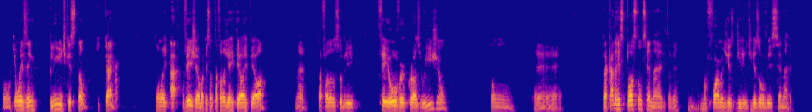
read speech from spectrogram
Então, aqui é um exemplinho de questão que cai. Então, ah, veja, é uma questão que está falando de RTO, RPO, né? Está falando sobre failover cross region. Então, é, para cada resposta um cenário, tá vendo? Uma forma de, de, de resolver esse cenário.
